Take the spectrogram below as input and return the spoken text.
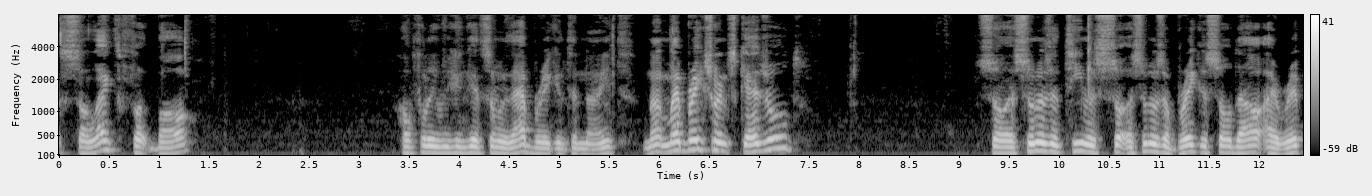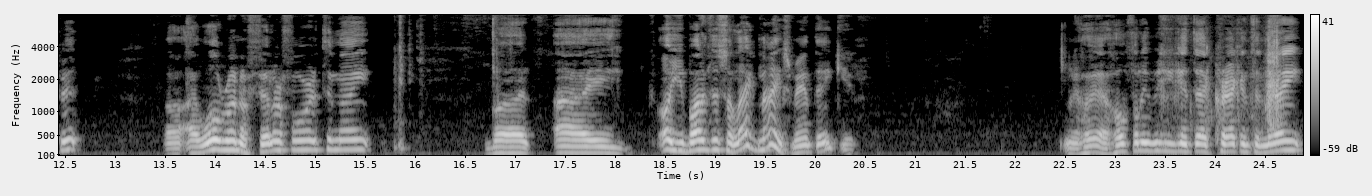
select football. Hopefully, we can get some of that breaking tonight. Not my breaks aren't scheduled, so as soon as a team is so, as soon as a break is sold out, I rip it. Uh, I will run a filler for it tonight, but I oh you bought it to select, nice man, thank you. Yeah, hopefully we can get that cracking tonight.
